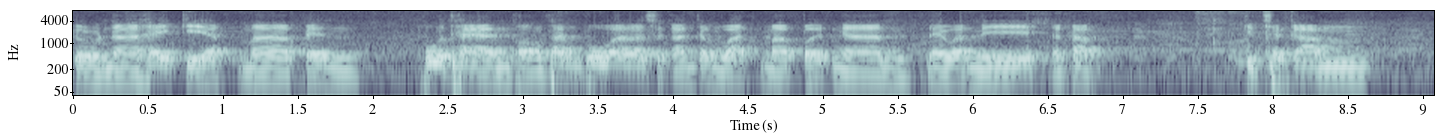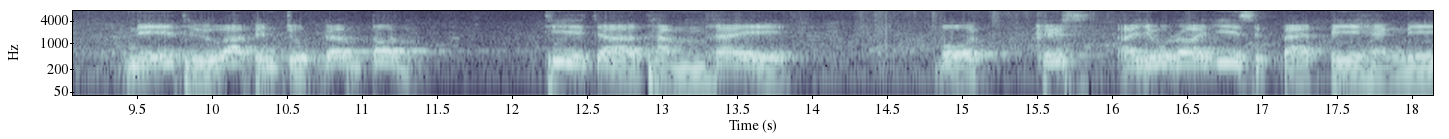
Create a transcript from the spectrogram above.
กรุณาให้เกียรติมาเป็น ผู้แทนของท่านผู้ว่าราชการจังหวัดมาเปิดงานในวันนี้นะครับ กิจกรรมนี้ถือว่าเป็นจุดเริ่มต้น ที่จะทำให้โบสถ์คริสต์อายุ 128 ปีแห่งนี้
